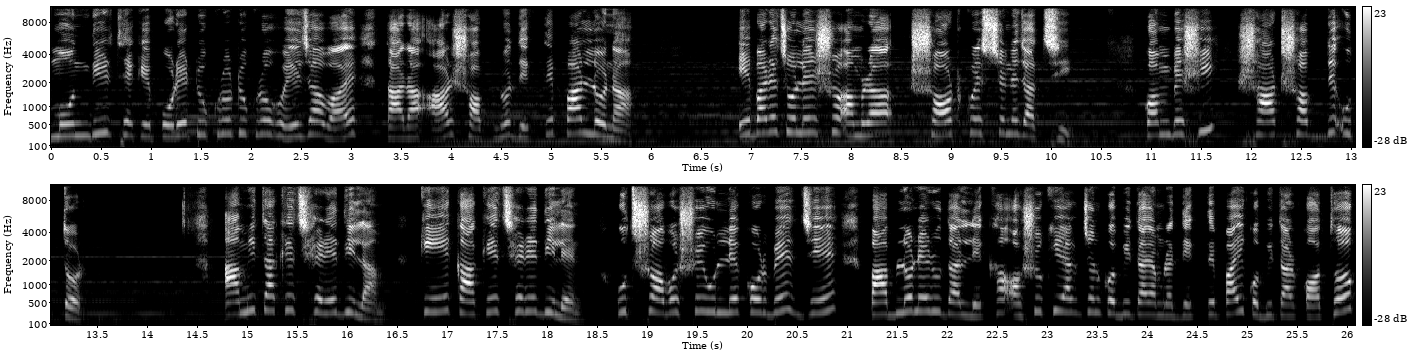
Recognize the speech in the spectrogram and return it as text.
মন্দির থেকে পড়ে টুকরো টুকরো হয়ে যাওয়ায় তারা আর স্বপ্ন দেখতে পারল না। এবারে চলে এসো, আমরা শর্ট কোয়েশ্চেনে যাচ্ছি। কম বেশি ষাট শব্দে উত্তর। আমি তাকে ছেড়ে দিলাম। কে কাকে ছেড়ে দিলেন? উৎস অবশ্যই উল্লেখ করবে যে, পাবলো নেরুদার লেখা অসুখী একজন কবিতায় আমরা দেখতে পাই, কবিতার কথক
